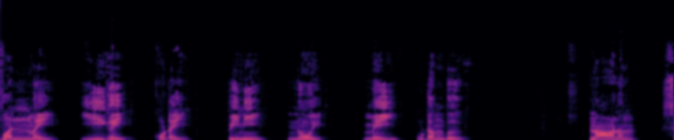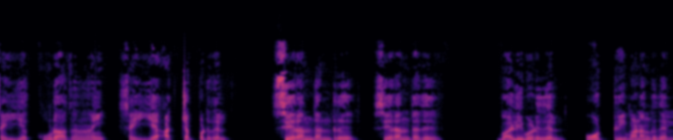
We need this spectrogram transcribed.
வன்மை ஈகை கொடை. பிணி நோய். மெய் உடம்பு. நாணம் செய்யக் கூடாததனைச் செய்ய அச்சப்படுதல். சிறந்தன்று சிறந்தது. வழிபடுதல் போற்றி வணங்குதல்.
